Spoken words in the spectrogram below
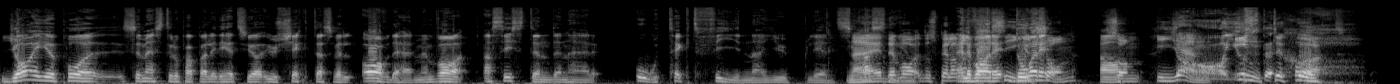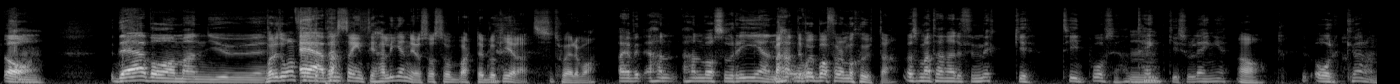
Jag är ju på semester och pappaledighet så jag ursäktas väl av det här men var assisten den här otäckt fina djupledspassningen? Nej, det var, då spelade Eller var det- då var det- Sigurdsson, Ja. som igen Ja, inte sköt. Ja. Där var man ju... Var det då han försökte även... passa in till Hallenius och så vart det blockerat? Så tror jag det var. Ja, jag vet, han, han var så ren. Men han, det var ju och- bara för dem att skjuta. Det var som att han hade för mycket tid på sig. Han tänker så länge. Ja. Hur orkar han?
